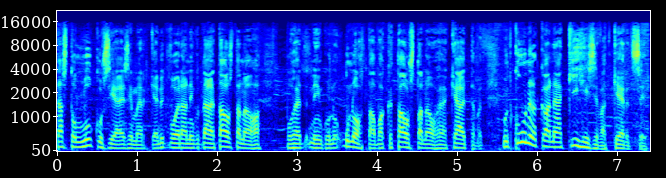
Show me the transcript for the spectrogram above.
Tästä on lukuisia esimerkkejä. Nyt voidaan niin tänä taustanauha puheet niin unohtaa, vaikka taustanauhoja käyttävät. Mutta kuunnelkaa nämä kihisivät kertsit.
